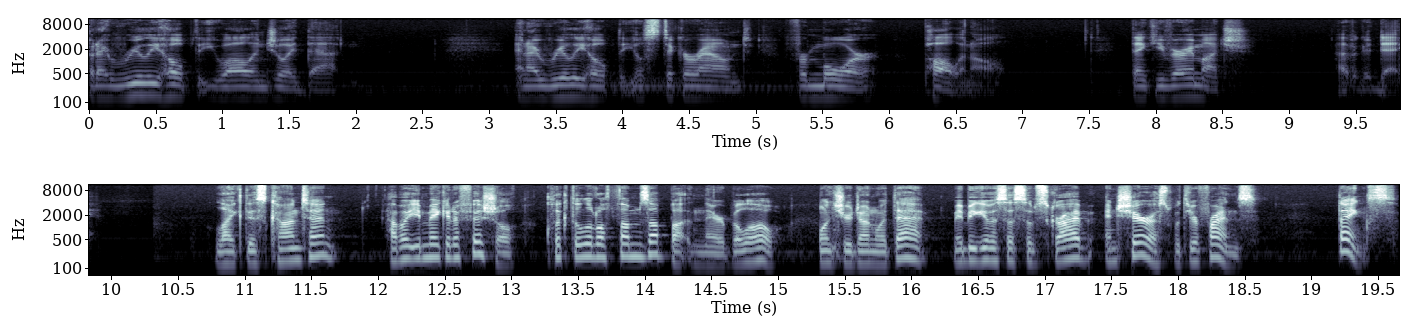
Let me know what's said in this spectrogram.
But I really hope that you all enjoyed that. And I really hope that you'll stick around for more Paul-N-All. Thank you very much. Have a good day. Like this content? How about you make it official? Click the little thumbs up button there below. Once you're done with that, maybe give us a subscribe and share us with your friends. Thanks.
